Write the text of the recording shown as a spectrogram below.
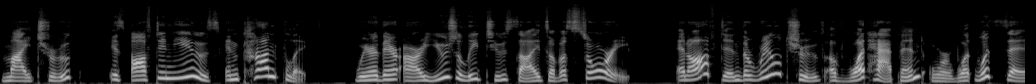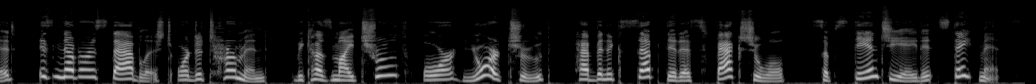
my truth is often used in conflict where there are usually two sides of a story. And often the real truth of what happened or what was said is never established or determined because my truth or your truth have been accepted as factual, substantiated statements.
